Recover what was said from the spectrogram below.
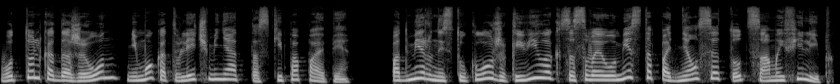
Вот только даже он не мог отвлечь меня от тоски по папе. Подмерный стук ложек и вилок со своего места поднялся тот самый Филипп.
